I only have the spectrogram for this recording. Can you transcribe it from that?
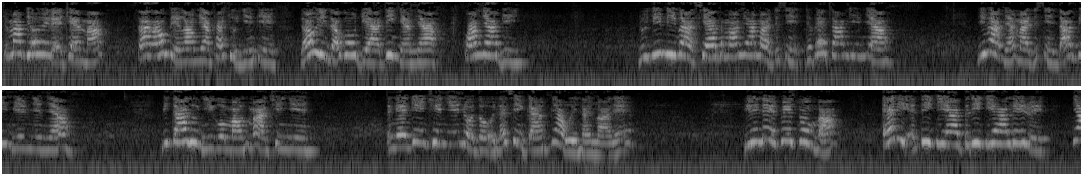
ကျမပြောခဲ့တဲ့အထဲမှာ စာကောင်းပြေကောင်းများ ဖတ်ရှုခြင်းဖြင့် လောကီသကုတ်တရားအသိဉာဏ်များ ပွားများပြီး လူကြီးမိဘ ဆရာသမားများမှတဆင့် တပည့်သားမြင့်များ မိဘများမှတဆင့်သားသမီးမြင့်မြင့်များမိသားစုညီကိုမောင်နှမချင်းချင်းတငယ်ချင်းချင်းချင်းတို့တို့လက်ဆင့်ကမ်းမျှဝေနိုင်ပါတယ်ဒီနေ့ Facebook မှာအဲ့ဒီအတိတရားတတိတရားလေးတွေမျှ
